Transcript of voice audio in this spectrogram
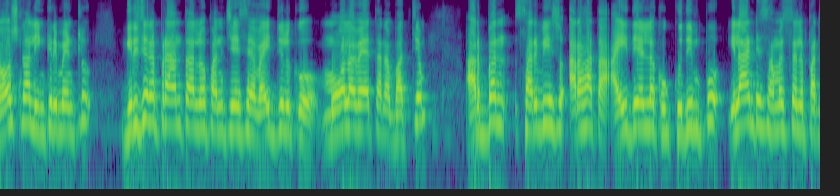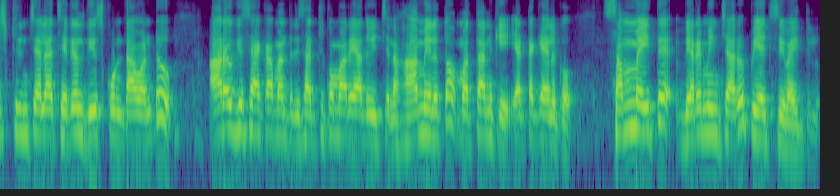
నోషనల్ ఇంక్రిమెంట్లు గిరిజన ప్రాంతాల్లో పనిచేసే వైద్యులకు మూలవేతన భత్యం అర్బన్ సర్వీసు అర్హత ఐదేళ్ళకు కుదింపు ఇలాంటి సమస్యలు పరిష్కరించేలా చర్యలు తీసుకుంటామంటూ ఆరోగ్య శాఖ మంత్రి సత్యకుమార్ యాదవ్ ఇచ్చిన హామీలతో మొత్తానికి ఎట్టకేలకు సమ్మె అయితే విరమించారు పిహెచ్సి వైద్యులు.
